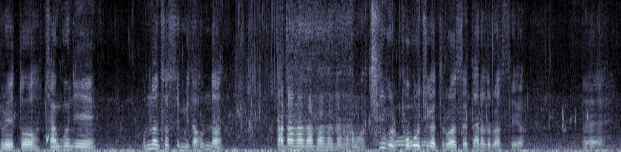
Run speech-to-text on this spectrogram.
우리 또 장군이 홈런 쳤습니다. 홈런. 따다다다다다다 막 치는 걸 보고 지가 들어왔어요. 따라 들어왔어요. 예.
